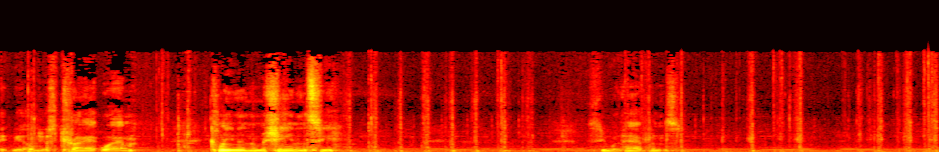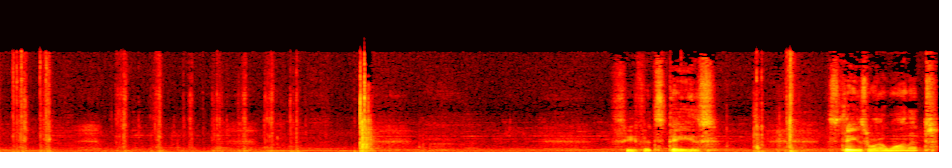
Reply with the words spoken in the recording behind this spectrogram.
Maybe I'll just try it while I'm cleaning the machine and see see what happens. See if it stays stays where I want it.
